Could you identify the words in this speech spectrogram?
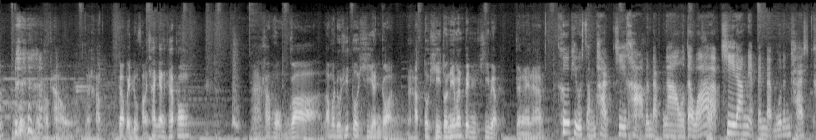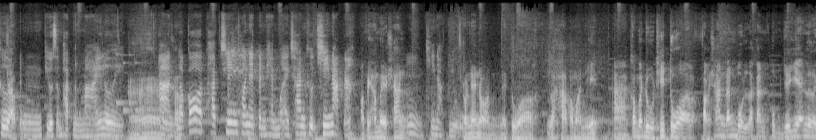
ๆเนอะเทาๆนะครับ ก็ไปดูฟังก์ชันกันครับผม อ่าครับผมก็เรามาดูที่ตัวคีย์กันก่อนนะครับตัวคีย์ตัวนี้มันเป็นคีย์แบบยังไงนะครับ คือผิวสัมผัสคีย์ขาวเป็นแบบเงา แต่ว่าครับคีย์ดำเนี่ยเป็นแบบ wooden touch คือครับเป็นผิวสัมผัสเหมือนไม้เลยอ่าอ่าครับ แล้วก็ touching เขาเนี่ยเป็น hammer action คือคีย์หนักนะเอาเป็นฮัมเมอร์ชั่นอืมคีย์หนักอยู่ ก็แน่นอนในตัวราคาประมาณนี้อ่าก็มาดูที่ตัวฟังก์ชันด้านบนแล้วกันปุ่มเยอะแยะเลย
